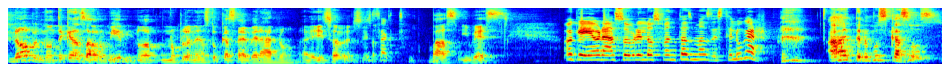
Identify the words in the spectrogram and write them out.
No, pues no te quedas a dormir, no, no planeas tu casa de verano ahí, ¿sabes? O sea, Exacto. vas y ves. Ok, ahora sobre los fantasmas de este lugar. Ay, ¿tenemos casos?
